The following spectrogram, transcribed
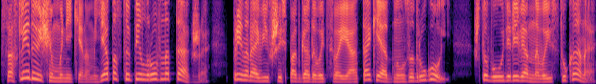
Со следующим манекеном я поступил ровно так же, приноровившись подгадывать свои атаки одну за другой, чтобы у деревянного истукана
